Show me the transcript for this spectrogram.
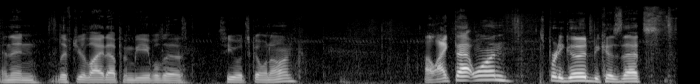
and then lift your light up and be able to see what's going on. I like that one. It's pretty good because that's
